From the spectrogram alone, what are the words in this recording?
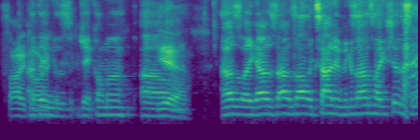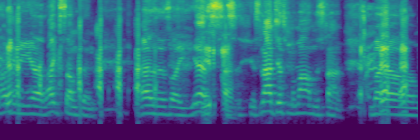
Sorry, Corey. I think it was Jeacoma. Um, yeah. I was like, I was, I was all excited because I was like, shit, a celebrity uh, like something. I was just like, yes, yeah. it's, it's, not just my mom this time, but um,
